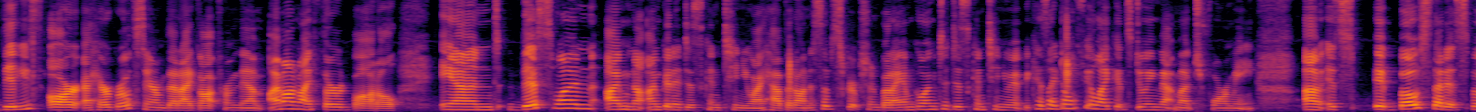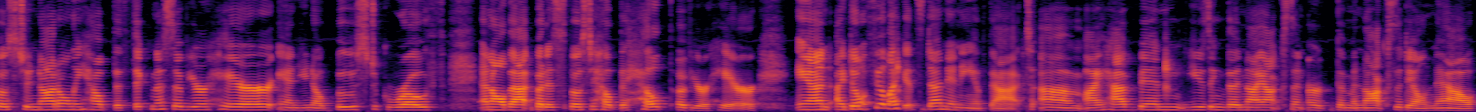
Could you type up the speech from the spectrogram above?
These are a hair growth serum that I got from them. I'm on my third bottle and this one I'm not I'm going to discontinue. I have it on a subscription, but I am going to discontinue it because I don't feel like it's doing that much for me. Um, it's it boasts that it's supposed to not only help the thickness of your hair and you know boost growth and all that but it's supposed to help the health of your hair and i don't feel like it's done any of that um, i have been using the nioxin or the minoxidil now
